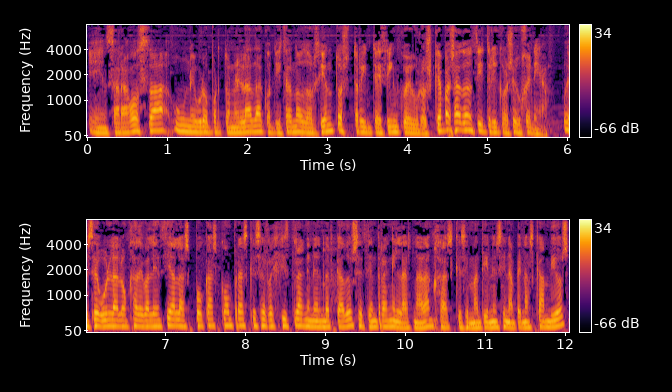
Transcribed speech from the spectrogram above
en Zaragoza, un euro por tonelada, cotizando 235 euros. ¿Qué ha pasado en cítricos, Eugenia? Pues según la lonja de Valencia, las pocas compras que se registran en el mercado se centran en las naranjas, que se mantienen sin apenas cambios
